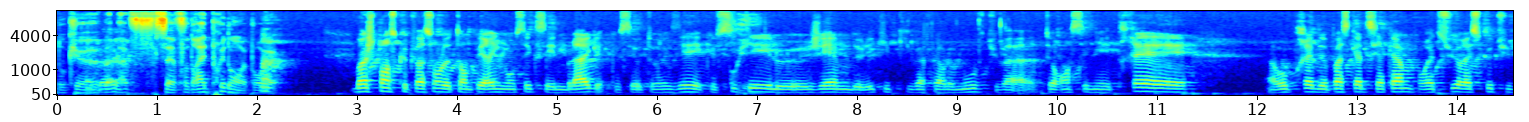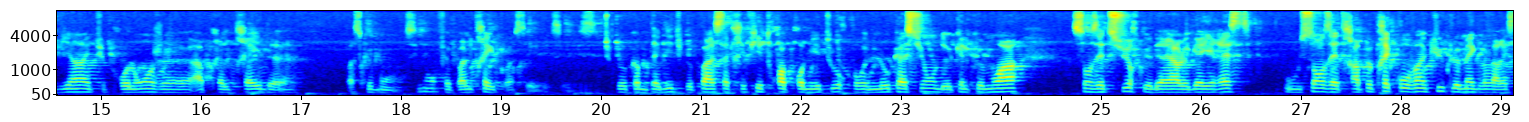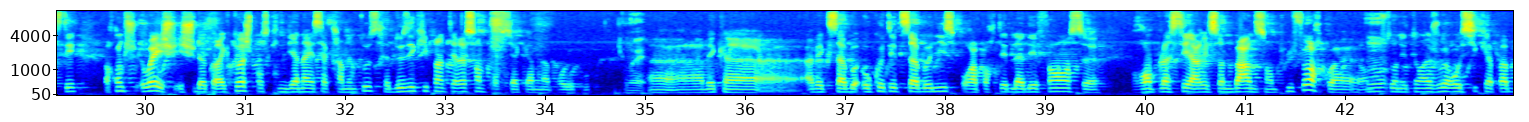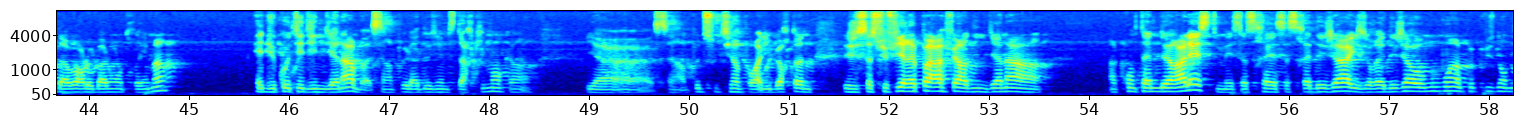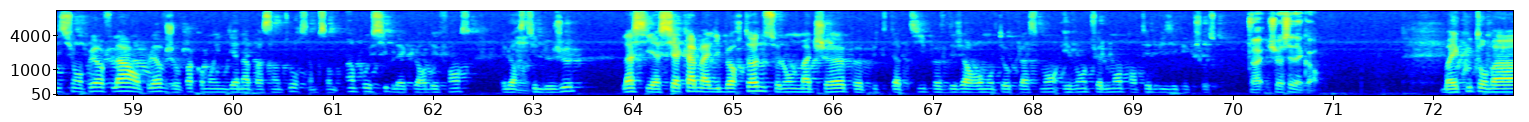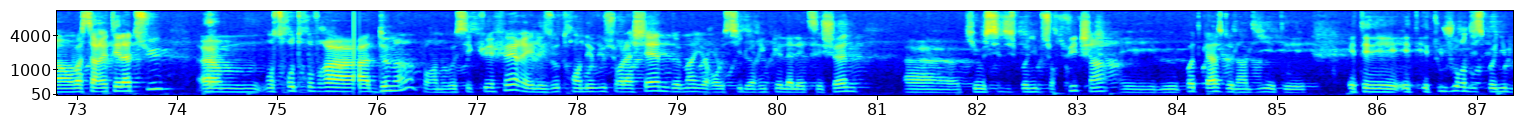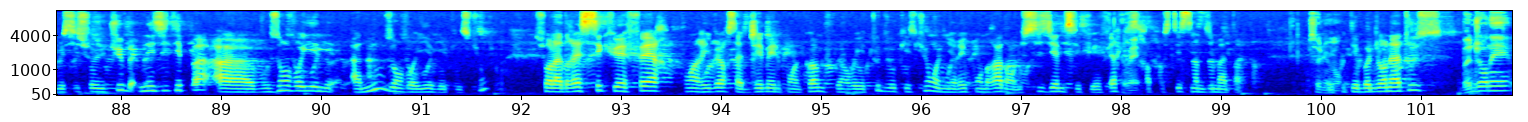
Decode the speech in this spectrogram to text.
donc, euh, ah bah bah, ça faudra être prudent pour eux. Moi, je pense que de toute façon, le tampering, on sait que c'est une blague, que c'est autorisé et que si tu es le GM de l'équipe qui va faire le move, tu vas te renseigner très euh, auprès de Pascal Siakam pour être sûr est-ce que tu viens et tu prolonges euh, après le trade? Parce que bon, sinon on fait pas le trade quoi. tu peux, comme tu as dit, tu peux pas sacrifier trois premiers tours pour une location de quelques mois sans être sûr que derrière le gars il reste ou sans être à peu près convaincu que le mec va rester. Par contre, je, ouais, je, suis d'accord avec toi. Je pense qu'Indiana et Sacramento seraient deux équipes intéressantes pour Siakam là pour le coup. Euh, avec euh, avec aux côtés de Sabonis pour apporter de la défense, euh, remplacer Harrison Barnes en plus fort quoi. En, mm. en étant un joueur aussi capable d'avoir le ballon entre les mains. Et du côté d'Indiana, bah, c'est un peu la deuxième star qui manque. Hein. Il y a, c'est un peu de soutien pour Ali Burton. ça suffirait pas à faire d'Indiana un contender à l'Est, mais ça serait, ça serait déjà, ils auraient déjà au moins un peu plus d'ambition en playoff. Là, en playoff, je ne vois pas comment Indiana passe un tour, ça me semble impossible avec leur défense et leur style de jeu. Là, s'il y a Siakam à Liberton, selon le match-up, petit à petit, ils peuvent déjà remonter au classement, éventuellement tenter de viser quelque chose. Ouais, je suis assez d'accord. Bah écoute, on va, on va s'arrêter là-dessus. Euh, on se retrouvera demain pour un nouveau CQFR et les autres rendez-vous sur la chaîne. Demain, il y aura aussi le replay de la Let's Session. Euh, qui est aussi disponible sur Twitch. Hein, et le podcast de lundi était, était, est, toujours disponible aussi sur YouTube. N'hésitez pas à, vous envoyer, à nous envoyer vos questions sur l'adresse cqfr.rivers.gmail.com. Vous pouvez envoyer toutes vos questions. On y répondra dans le sixième CQFR qui sera posté samedi matin. Absolument. Écoutez, bonne journée à tous. Bonne journée.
